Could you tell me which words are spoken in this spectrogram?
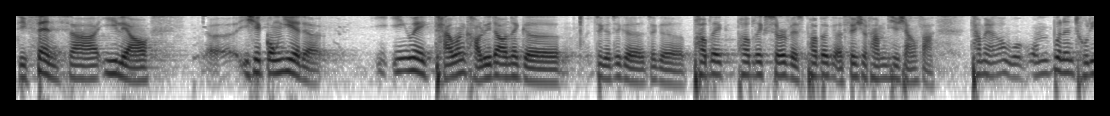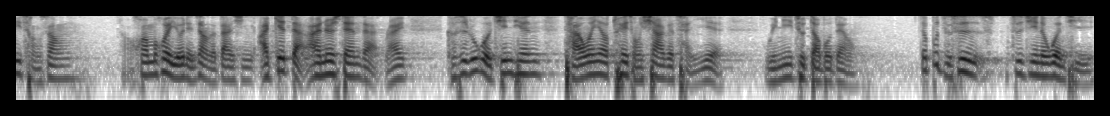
defense 啊、医疗，呃，一些工业的。因因为台湾考虑到那个这个这个这个 public public service public official 他们一些想法，他们讲说我我们不能图利厂商，他们会有点这样的担心。I get that, I understand that, right？可是如果今天台湾要推崇下一个产业，we need to double down。这不只是资金的问题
